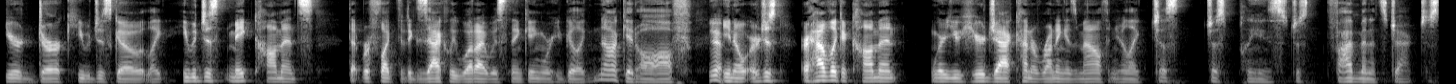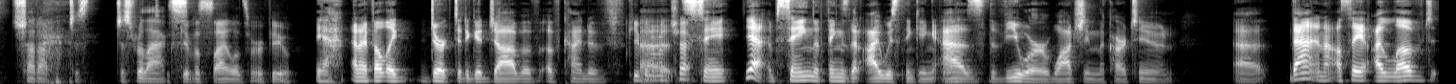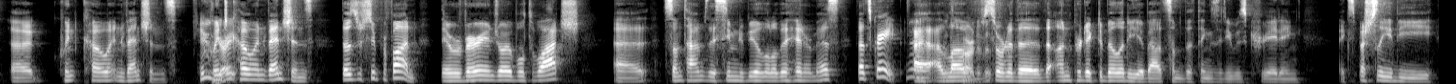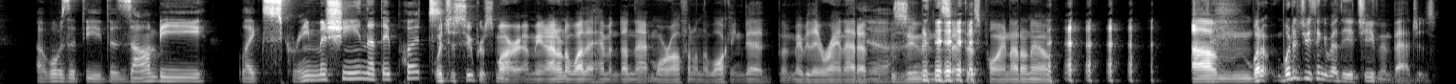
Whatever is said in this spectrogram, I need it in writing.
hear Dirk. He would just go like he would just make comments that reflected exactly what I was thinking. Where he'd go like, "Knock it off," Yeah. you know, or just or have like a comment where you hear Jack kind of running his mouth, and you're like, "Just, just please, just five minutes, Jack. Just shut up. Just, just relax." Just give us silence for a few. Yeah, and I felt like Dirk did a good job of of kind of Keeping uh, check. Say, yeah, of saying the things that I was thinking as the viewer watching the cartoon. Uh, that and I'll say I loved uh, Quint Co inventions. Quintco great. Inventions. Those are super fun. They were very enjoyable to watch. Uh, sometimes they seem to be a little bit hit or miss. That's great. Yeah, I, I that's love of sort of the the unpredictability about some of the things that he was creating, especially the uh, what was it the the zombie like scream machine that they put. Which is super smart. I mean, I don't know why they haven't done that more often on The Walking Dead, but maybe they ran out of Yeah. Zunes at this point. I don't know. Um, what what did you think about the achievement badges?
